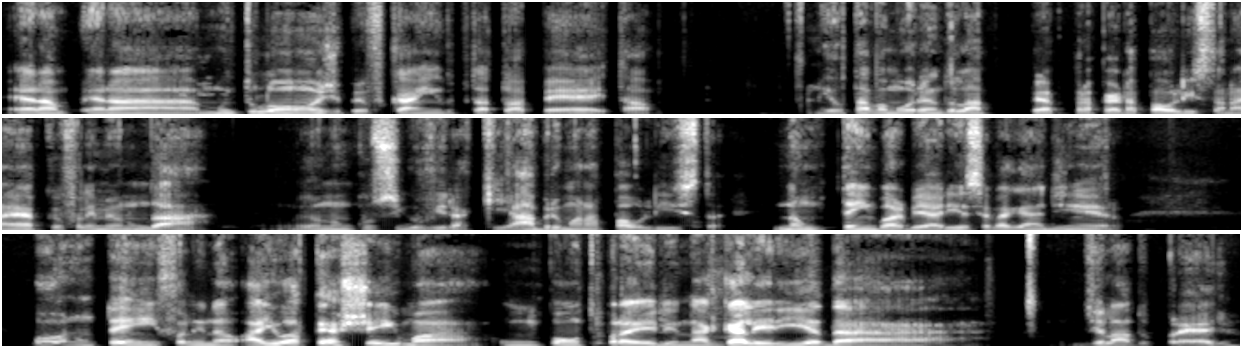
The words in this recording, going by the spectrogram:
Era, era muito longe para eu ficar indo para Tatuapé e tal eu estava morando lá para perto da Paulista na época, eu falei, meu, não dá, eu não consigo vir aqui, abre uma na Paulista, não tem barbearia, você vai ganhar dinheiro. Pô, não tem? Falei, não. Aí eu até achei uma, um ponto para ele na galeria da, de lá do prédio,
